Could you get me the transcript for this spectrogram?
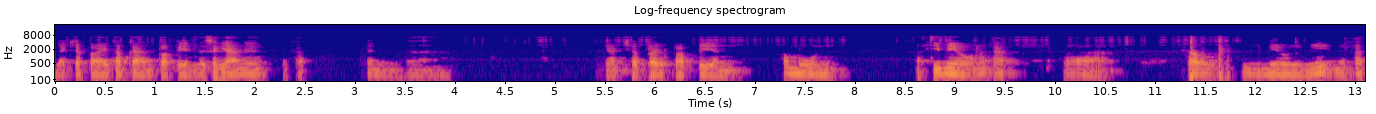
อยากจะไปทำการปรับเปลี่ยนอะไรสักอย่างหนึ่งนะครับเช่นอยากจะไปปรับเปลี่ยนข้อมูลอีเมลนะครับว่าเขามีเมลอย่างนี้นะครับ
